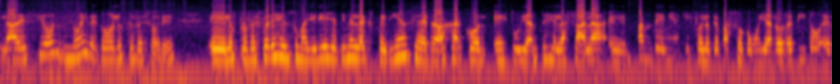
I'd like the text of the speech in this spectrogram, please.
la adhesión no es de todos los profesores eh, los profesores en su mayoría ya tienen la experiencia de trabajar con estudiantes en la sala en pandemia, que fue lo que pasó, como ya lo repito, eh,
